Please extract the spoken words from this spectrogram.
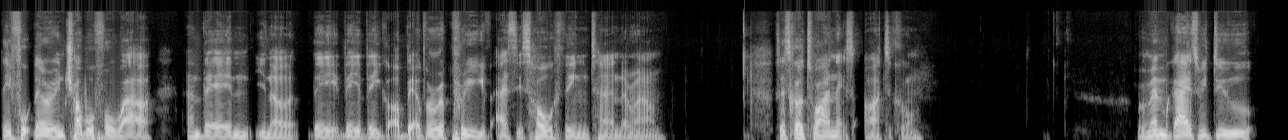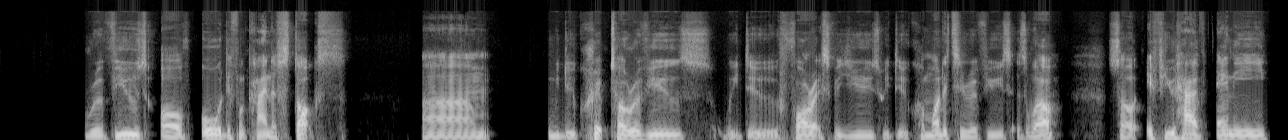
They thought they were in trouble for a while, and then you know they they they got a bit of a reprieve as this whole thing turned around. So let's go to our next article. Remember, guys, we do reviews of all different kind of stocks. Um, we do crypto reviews, we do forex reviews, we do commodity reviews as well. So if you have any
